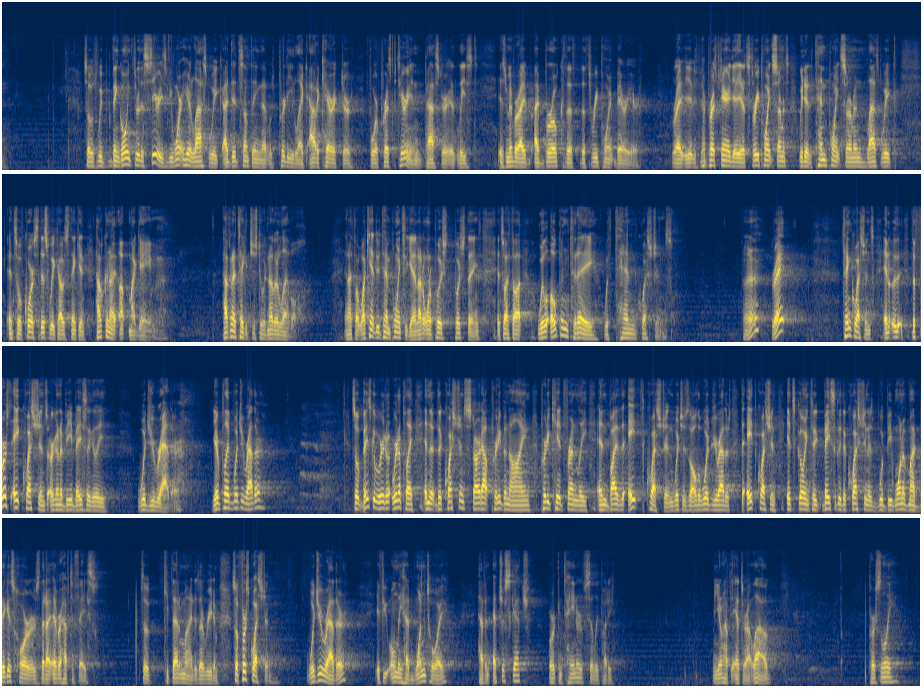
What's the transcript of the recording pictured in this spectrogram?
So as we've been going through this series, if you weren't here last week, I did something that was pretty like out of character for a Presbyterian pastor at least is remember I, I broke the, the three point barrier, right? Presbyterian, it's three point sermons. We did a 10 point sermon last week. And so, of course, this week I was thinking, how can I up my game? How can I take it just to another level? And I thought, well, I can't do 10 points again. I don't want to push, push things. And so I thought, we'll open today with 10 questions. Huh? Right? 10 questions. And uh, the first eight questions are going to be basically would You Rather. You ever played Would You Rather? So basically, we're gonna, we're gonna play, and the, the questions start out pretty benign, pretty kid friendly, and by the eighth question, which is all the would you rather's, the eighth question, it's going to basically the question is, would be one of my biggest horrors that I ever have to face. So keep that in mind as I read them. So, first question Would you rather, if you only had one toy, have an etch a sketch or a container of silly putty? Mean, you don't have to answer out loud. Personally,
